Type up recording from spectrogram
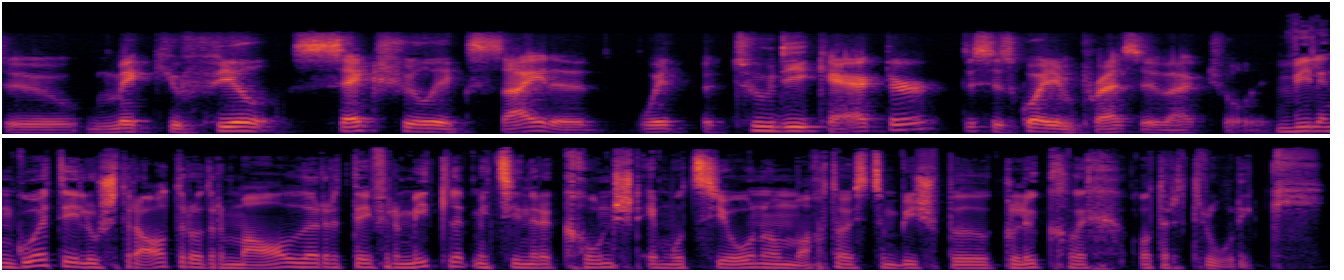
to make you feel sexually excited with a 2D character? This is quite impressive actually. Weil ein guter Illustrator oder Maler, der vermittelt mit seiner Kunst Emotionen und macht uns zum Beispiel glücklich oder traurig.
